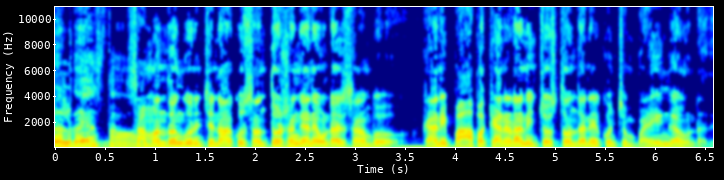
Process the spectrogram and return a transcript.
డల్గా వేస్తావు సంబంధం గురించి నాకు సంతోషంగానే ఉండదు సాంబు. కానీ పాప కెనడా నుంచి వస్తోందనే కొంచెం భయంగా ఉండదు.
